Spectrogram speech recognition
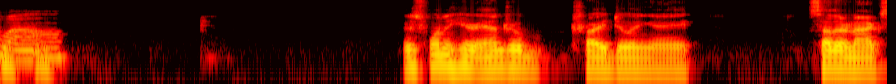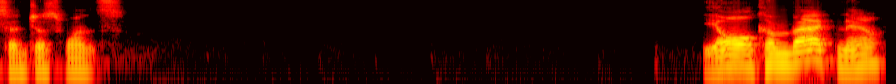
Well, I just want to hear Andrew try doing a southern accent just once. Y'all come back now.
